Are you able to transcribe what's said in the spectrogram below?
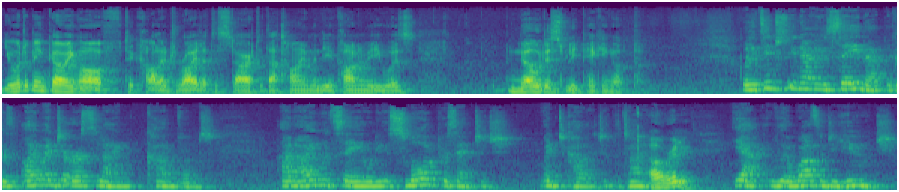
You would have been going off to college right at the start at that time when the economy was noticeably picking up. Well, it's interesting now you say that because I went to Ursuline Convent and I would say only a small percentage went to college at the time. Oh, really? Yeah, there wasn't a huge.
